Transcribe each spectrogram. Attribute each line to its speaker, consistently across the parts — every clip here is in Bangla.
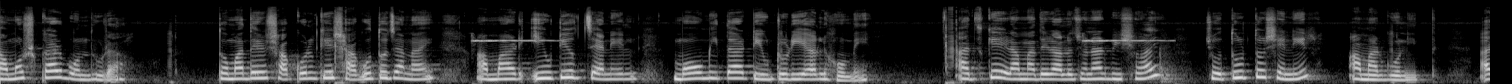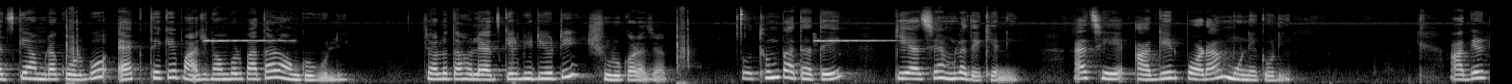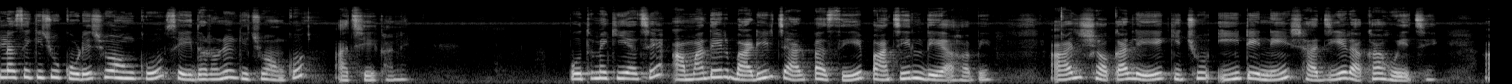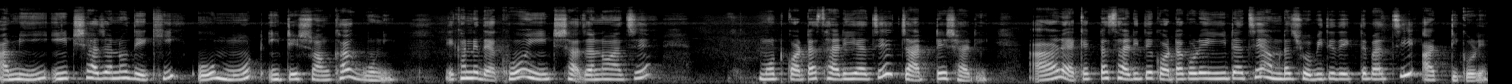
Speaker 1: নমস্কার বন্ধুরা। তোমাদের সকলকে স্বাগত জানাই আমার ইউটিউব চ্যানেল মৌমিতা টিউটোরিয়াল হোমে। আজকের আমাদের আলোচনার বিষয় চতুর্থ শ্রেণির আমার গণিত। আজকে আমরা করব এক থেকে পাঁচ নম্বর পাতার অঙ্কগুলি। চলো তাহলে আজকের ভিডিওটি শুরু করা যাক। প্রথম পাতাতে কী আছে আমরা দেখে নিই। আছে আগের পড়া মনে করি। আগের ক্লাসে কিছু করেছ অঙ্ক? সেই ধরনের কিছু অঙ্ক আছে এখানে। প্রথমে কি আছে? আমাদের বাড়ির চারপাশে পাঁচিল দেয়া হবে। আজ সকালে কিছু ইট এনে সাজিয়ে রাখা হয়েছে। আমি ইট সাজানো দেখি ও মোট ইটের সংখ্যা গুনি। এখানে দেখো ইট সাজানো আছে, মোট কটা শাড়ি আছে? চারটে শাড়ি। আর এক একটা শাড়িতে কটা করে ইঁট আছে আমরা ছবিতে দেখতে পাচ্ছি আটটি করে।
